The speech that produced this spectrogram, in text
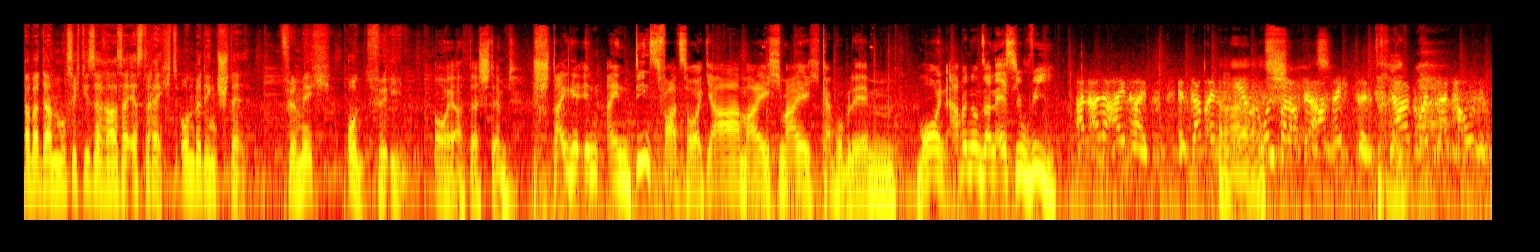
Aber dann muss ich diese Raser erst recht unbedingt stellen. Für mich und für ihn. Oh ja, das stimmt. Steige in ein Dienstfahrzeug. Ja, mach ich, mach ich. Kein Problem. Moin, ab in unseren SUV. An alle Einheiten. Es gab einen Ah, schweren Unfall auf der A16, nahe Kreuz Leibhausen.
